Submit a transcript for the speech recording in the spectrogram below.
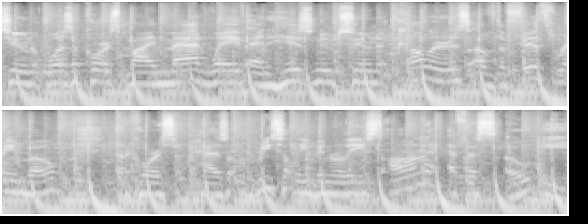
Tune was, of course, by Mad Wave and his new tune, Colors of the Fifth Rainbow, that, of course, has recently been released on FSOE.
